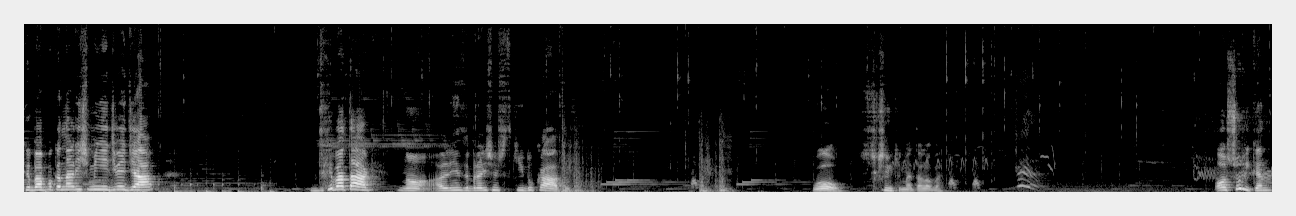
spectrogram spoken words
Chyba pokonaliśmy niedźwiedzia! Chyba tak! No, ale nie zebraliśmy wszystkich dukatów. Wow, skrzynki metalowe. O, shuriken!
